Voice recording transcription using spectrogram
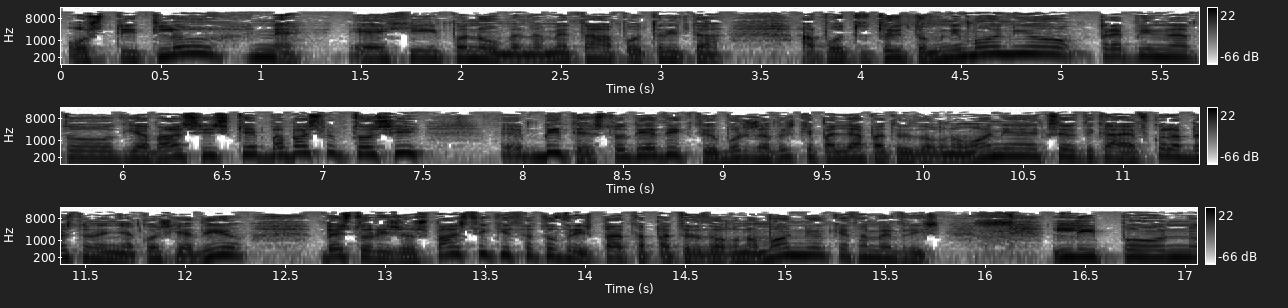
Ω τίτλο, ναι, έχει υπονοούμενα. Μετά από, τρίτα, από το τρίτο μνημόνιο πρέπει να το διαβάσεις και, εν πάση περιπτώσει, ε, μπείτε στο διαδίκτυο. Μπορείς να βρεις και παλιά πατριδογνωμόνια εξαιρετικά εύκολα. Μπες στο 902, μπες στο ριζοσπάστη και θα το βρεις. Πάτα πατριδογνωμόνιο και θα με βρεις. Λοιπόν, ε,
